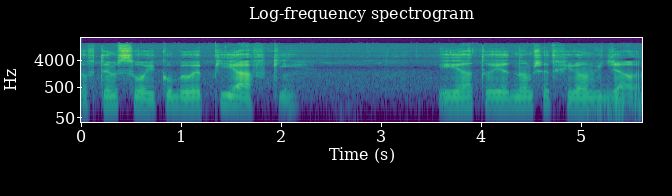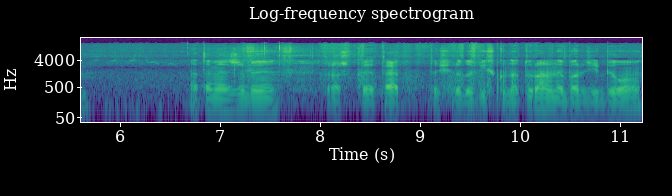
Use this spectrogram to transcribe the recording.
To w tym słoiku były pijawki. I ja tu jedną przed chwilą widziałem. Natomiast żeby troszkę tak to środowisko naturalne bardziej było,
